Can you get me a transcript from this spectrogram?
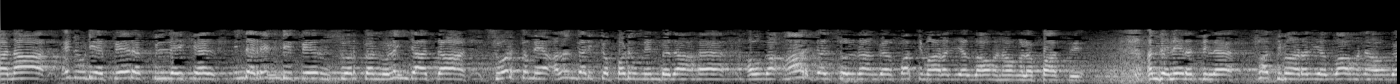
ஆனா என்னுடைய பேர பிள்ளைகள் இந்த ரெண்டு பேரும் சுவர்க்கம் நுழைஞ்சாத்தான் சுவர்க்கமே அலங்கரிக்கப்படும் என்பதாக அவங்க ஆறுதல் சொல்றாங்க. பாத்திமா அலி அல்லாஹன் அவங்கள பார்த்து. அந்த நேரத்துல பாத்திமா அலி அல்லாஹன் அவங்க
